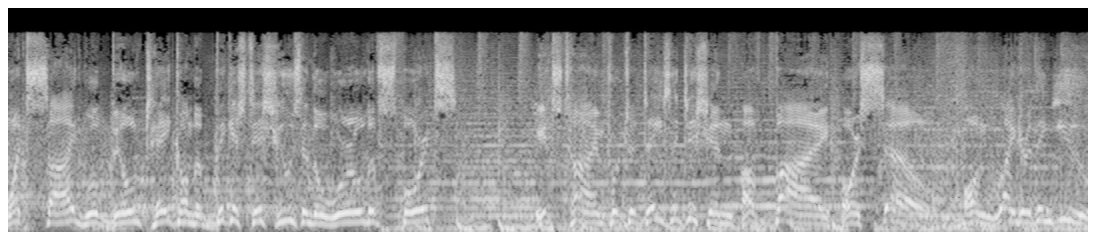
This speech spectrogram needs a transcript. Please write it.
What side will Bill take on the biggest issues in the world of sports? It's time for today's edition of Buy or Sell on Reiter Than You.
